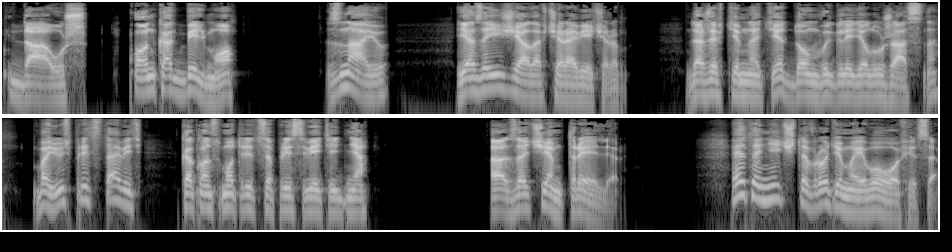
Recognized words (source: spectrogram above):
Да уж, он как бельмо. Знаю. Я заезжала вчера вечером. Даже в темноте дом выглядел ужасно. Боюсь представить, как он смотрится при свете дня. А зачем трейлер? Это нечто вроде моего офиса.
